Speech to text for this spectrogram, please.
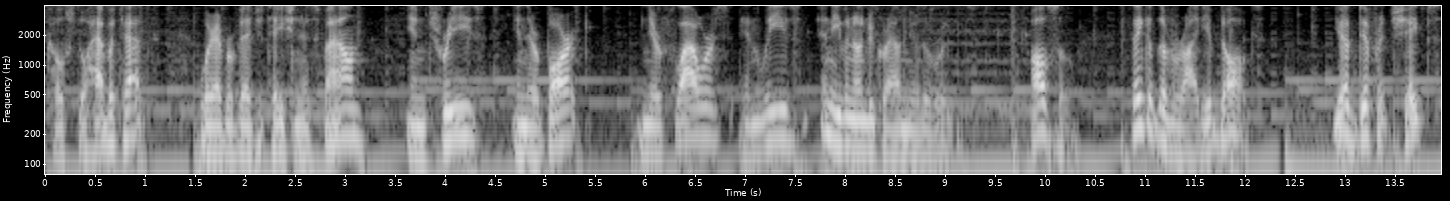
coastal habitats, wherever vegetation is found, in trees, in their bark, near flowers and leaves, and even underground near the roots. Also, think of the variety of dogs. You have different shapes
